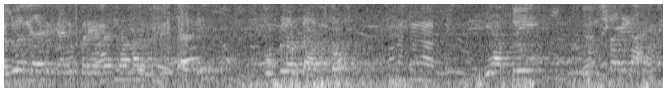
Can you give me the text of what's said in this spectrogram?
सगळं त्या ठिकाणी पर्यटकांना विक्रीसाठी उपलब्ध असतं. ही आपली वेबसाईट आहे.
